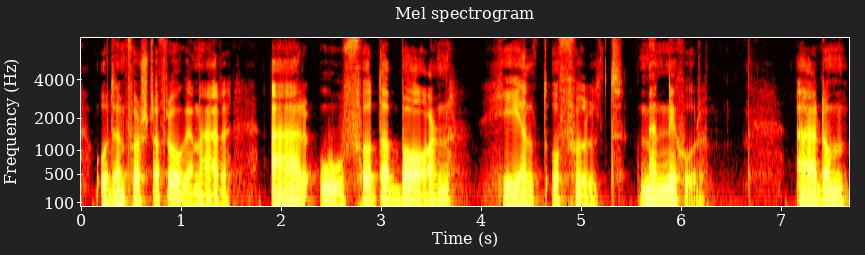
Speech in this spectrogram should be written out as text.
Och den första frågan är, är ofödda barn helt och fullt människor? Är de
